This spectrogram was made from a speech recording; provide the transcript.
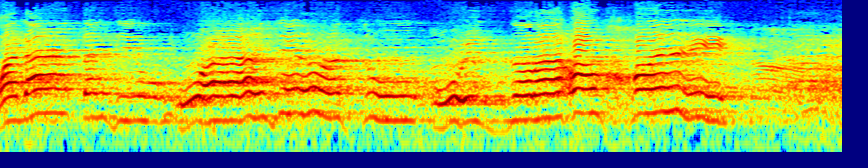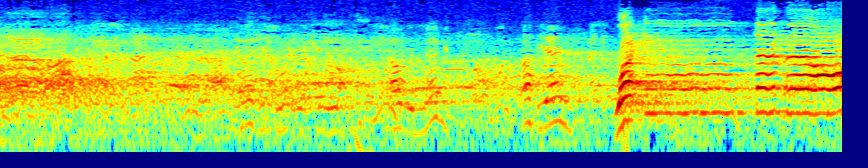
ولا تزر وازرة وزر أخرى. وإن تدع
